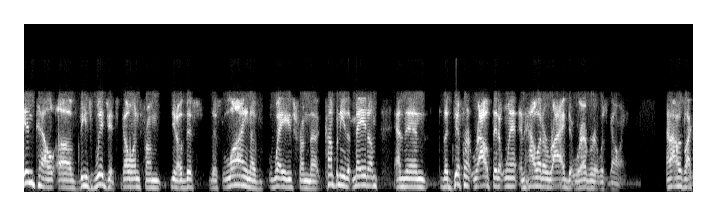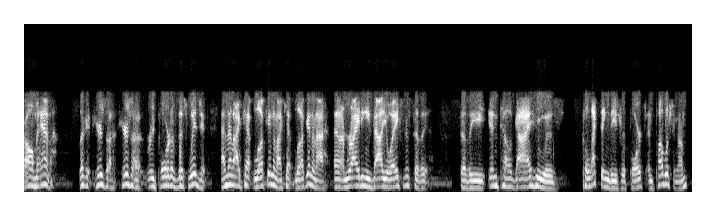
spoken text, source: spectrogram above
intel of these widgets going from you know this this line of ways from the company that made them and then the different route that it went and how it arrived at wherever it was going. And I was like, oh man, look at here's a here's a report of this widget. And then I kept looking and I kept looking and I and I'm writing evaluations to the to the Intel guy who is collecting these reports and publishing them.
